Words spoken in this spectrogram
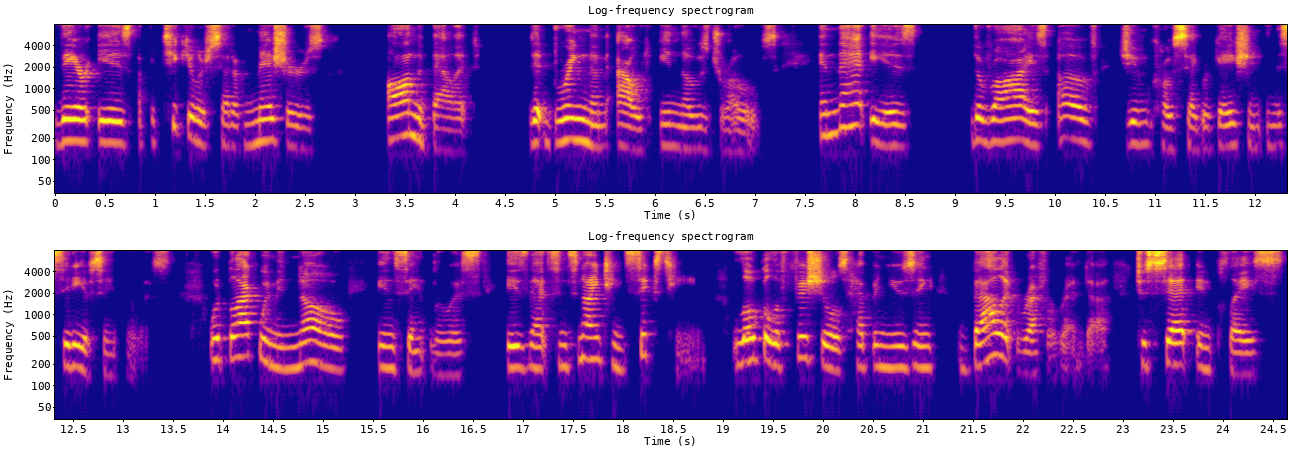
there is a particular set of measures on the ballot that bring them out in those droves. And that is the rise of Jim Crow segregation in the city of St. Louis. What Black women know in St. Louis is that since 1916, local officials have been using ballot referenda to set in place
